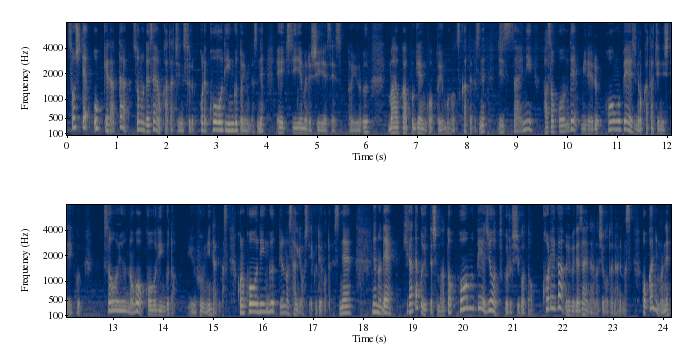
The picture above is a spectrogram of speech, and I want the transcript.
そして OK だったらそのデザインを形にする。これコーディングというんですね。HTML、CSS というマークアップ言語というものを使ってですね、実際にパソコンで見れるホームページの形にしていく。そういうのをコーディングという風になります。このコーディングっていうのを作業していくということですね。なので、平たく言ってしまうと、ホームページを作る仕事。これが Web デザイナーの仕事になります。他にもね、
